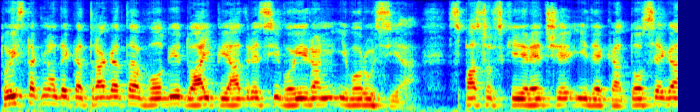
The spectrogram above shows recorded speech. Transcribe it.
Тој истакна дека трагата води до IP адреси во Иран и во Русија. Спасовски рече и дека досега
